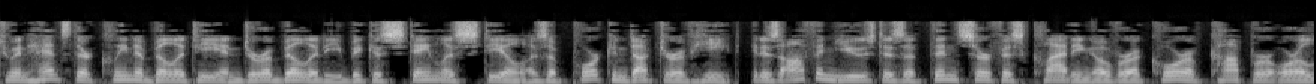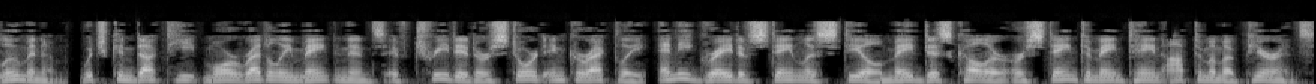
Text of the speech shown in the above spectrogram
to enhance their cleanability and durability because stainless steel is a poor conductor of heat. It is often used as a thin surface cladding over a core of copper or aluminum which conduct heat more readily maintenance if treated or stored incorrectly. Any grade of stainless steel may discolor or stain to maintain optimum appearance.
